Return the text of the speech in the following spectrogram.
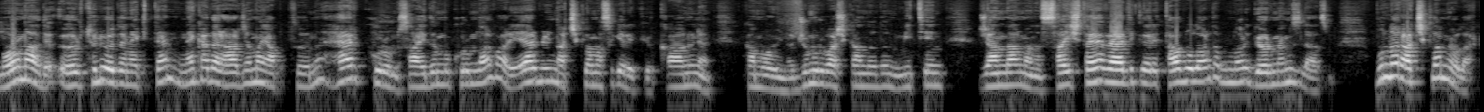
Normalde örtülü ödenekten ne kadar harcama yaptığını her kurum, saydığım bu kurumlar var ya her birinin açıklaması gerekiyor kanunen kamuoyuna. Cumhurbaşkanlığının, MİT'in, jandarmanın Sayıştay'a verdikleri tablolarda bunları görmemiz lazım. Bunları açıklamıyorlar.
